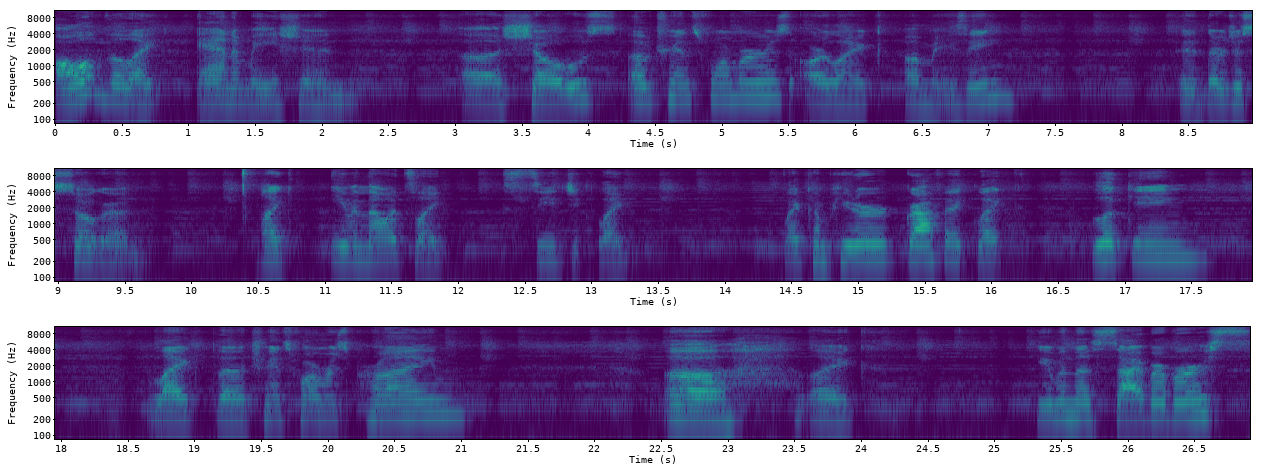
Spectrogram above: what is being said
all of the like animation uh, shows of Transformers are like amazing. It, they're just so good. Like even though it's like CG, like like computer graphic, like looking like the Transformers Prime. Uh, like even the Cyberverse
